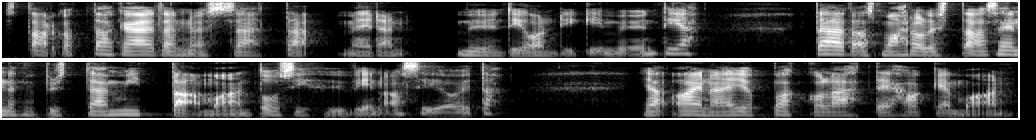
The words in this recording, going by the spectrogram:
se tarkoittaa käytännössä, että meidän myynti on digimyyntiä. Tämä taas mahdollistaa sen, että me pystytään mittaamaan tosi hyvin asioita. Ja aina ei ole pakko lähteä hakemaan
